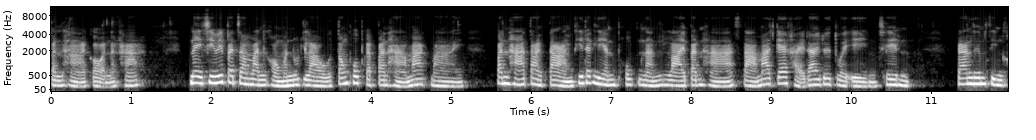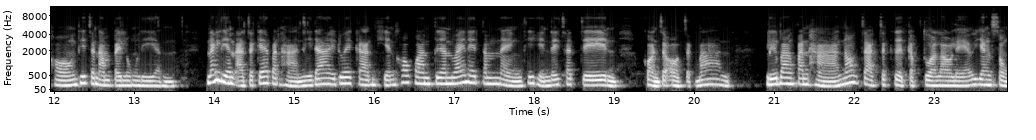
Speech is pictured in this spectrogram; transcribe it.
ปัญหาก่อนนะคะ ในชีวิตประจำวันของมนุษย์เราต้องพบกับปัญหามากมาย ปัญหาต่างๆ ที่นักเรียนพบนั้นหลายปัญหาสามารถแก้ไขได้ด้วยตัวเอง เช่น การลืมสิ่งของที่จะนำไปโรงเรียน นักเรียนอาจจะแก้ปัญหานี้ได้ด้วยการเขียนข้อความเตือนไว้ในตำแหน่งที่เห็นได้ชัดเจน ก่อนจะออกจากบ้าน หรือบางปัญหานอกจากจะเกิดกับตัวเราแล้วยังส่ง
